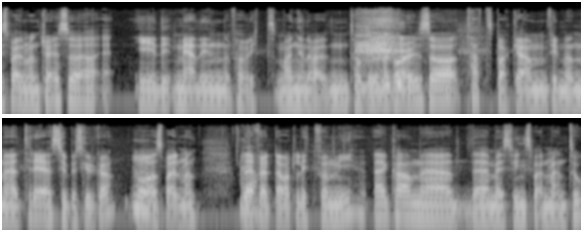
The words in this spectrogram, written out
Spiderman 3, så eh, i, med din favorittmann i hele verden, Tobey Maguire, så tettpakker jeg filmen med tre superskurker og Spiderman. Det Mm. Ja. følte jeg ble litt for mye. Eh, Hva med The Amazing Spiderman 2?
